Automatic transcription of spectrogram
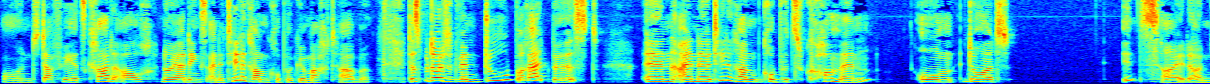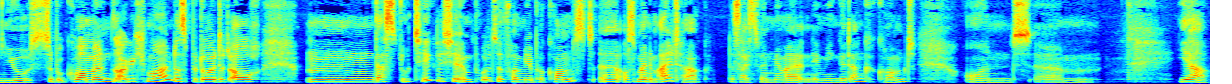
und dafür jetzt gerade auch neuerdings eine Telegram-Gruppe gemacht habe. Das bedeutet, wenn du bereit bist, in eine Telegram-Gruppe zu kommen, um dort Insider-News zu bekommen, sage ich mal. Das bedeutet auch, mm, dass du tägliche Impulse von mir bekommst äh, aus meinem Alltag. Das heißt, wenn mir mal irgendwie ein Gedanke kommt und ähm, ja,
